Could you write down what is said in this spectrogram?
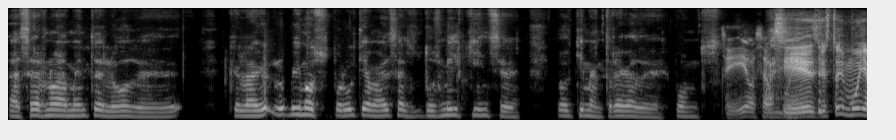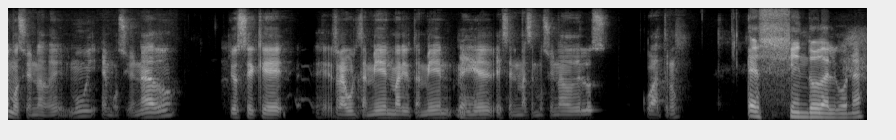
a hacer nuevamente luego de que la vimos por última vez el 2015, la última entrega de Bond. Sí, o sea, Así buen- es, yo estoy muy emocionado, ¿eh? muy emocionado. Yo sé que eh, Raúl también, Mario también, Sí. Miguel es el más emocionado de los cuatro. Es sin duda alguna.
